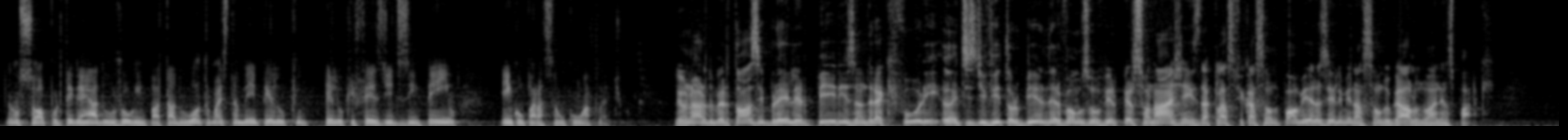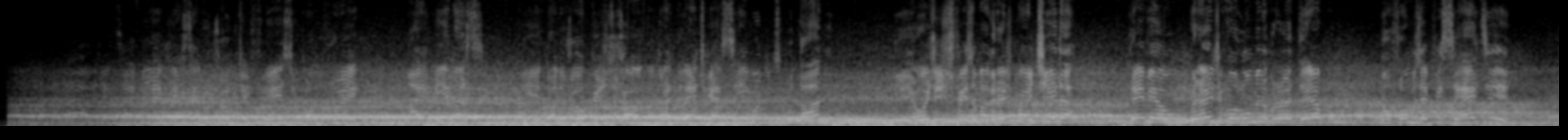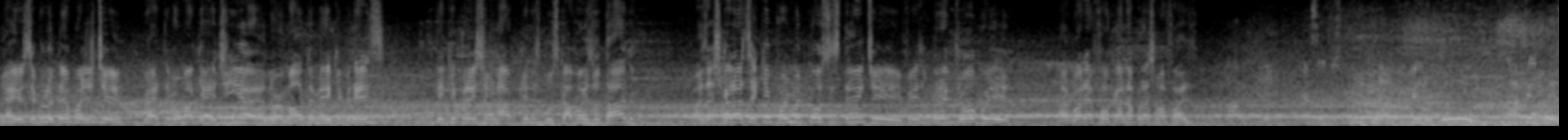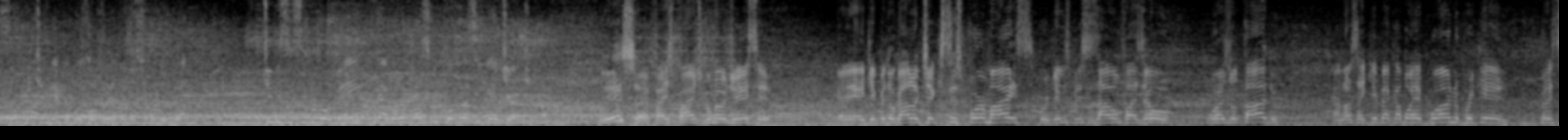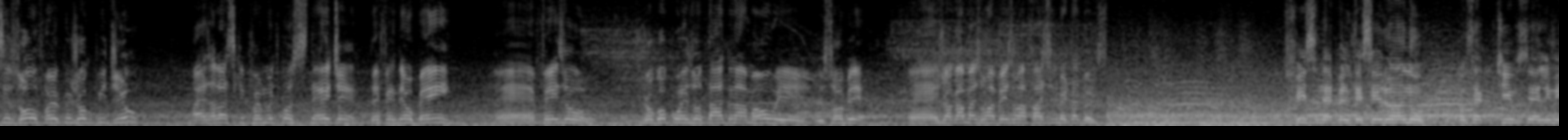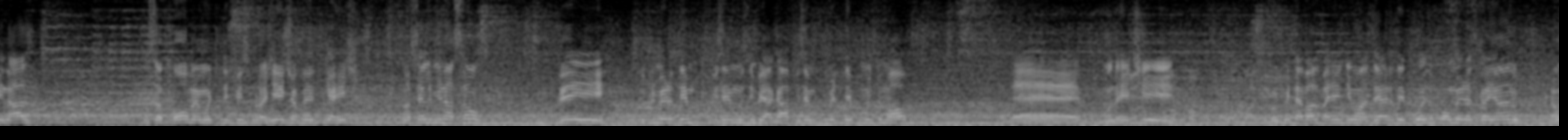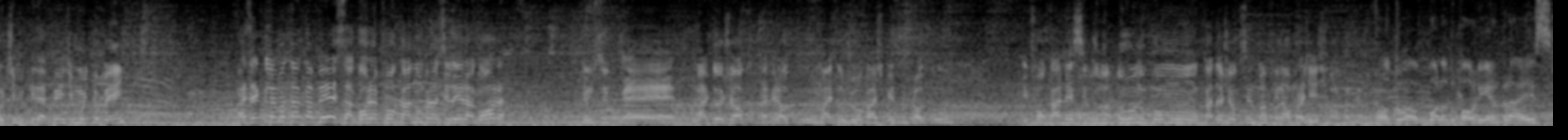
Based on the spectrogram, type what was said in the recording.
Não só por ter ganhado um jogo e empatado o outro, mas também pelo que, pelo que fez de desempenho em comparação com o Atlético. Leonardo Bertozzi, Breiler Pires, André Kfouri. Antes de Vitor Birder, vamos ouvir personagens da classificação do Palmeiras e eliminação do Galo no Allianz Parque. fez uma grande partida, teve um grande volume no primeiro tempo, não fomos eficientes e, e aí o segundo tempo a gente né, teve uma quedinha, é normal também a equipe deles ter que pressionar porque eles buscavam resultado, mas acho que a nossa equipe foi muito consistente, fez um grande jogo e agora é focar na próxima fase. Claro que essa disputa pelo gol, até a pressão que o time acabou sofrendo no segundo tempo, o time se segurou bem e agora classificou para seguir adiante. Isso, faz parte, como eu disse, a equipe do Galo tinha que se expor mais, porque eles precisavam fazer o, o resultado. A nossa equipe acabou recuando porque precisou, foi o que o jogo pediu. Mas a nossa equipe foi muito consistente, defendeu bem, é, fez o, jogou com o resultado na mão e, e soube é, jogar mais uma vez uma fase de Libertadores. Difícil, né? Pelo terceiro ano consecutivo ser eliminado dessa forma é muito difícil pra gente. Eu acredito que a gente, nossa eliminação veio do primeiro tempo que fizemos em BH, fizemos o primeiro tempo muito mal. É, quando a gente foi para o intervalo perdendo de 1 a 0 depois o Palmeiras ganhando, é um time que defende muito bem. Mas é que levantar a cabeça, agora é focar no brasileiro agora. Temos é, mais dois jogos para virar o turno, mais um jogo, acho que esse vai virar o turno. E focar nesse segundo turno como cada jogo sendo uma final pra gente. Faltou a bola do Paulinho entrar, é isso?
